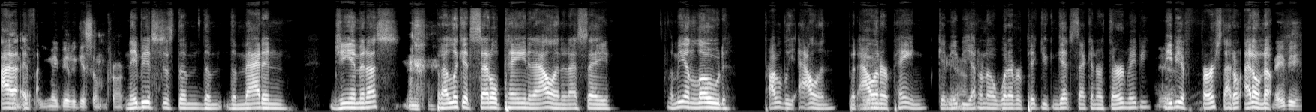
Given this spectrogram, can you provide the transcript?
I You may- if you may be able to get something from. maybe it's just the the the Madden GM in us, but I look at Settle, Payne, and Allen, and I say, let me unload probably Allen, but Allen or Payne get Yeah. maybe I don't know whatever pick you can get, second or third, maybe Yeah. maybe a first. I don't I don't know. Maybe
